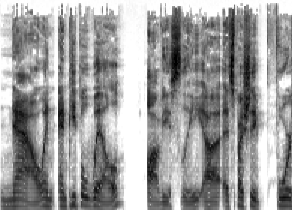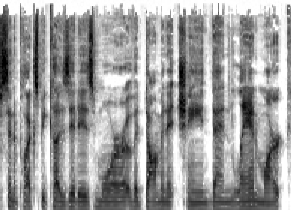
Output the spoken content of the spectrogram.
now and and people will obviously, uh, especially for Cineplex because it is more of a dominant chain than Landmark,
